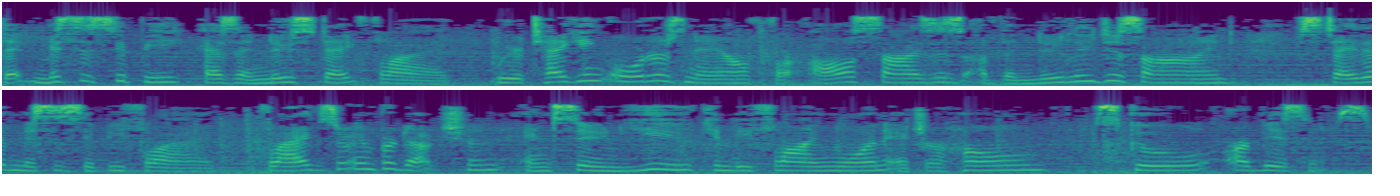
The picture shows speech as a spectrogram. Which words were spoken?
that Mississippi has a new state flag. We are taking orders now for all sizes of the newly designed state of Mississippi flag. Flags are in production and soon you can be flying one at your home, school, or business.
